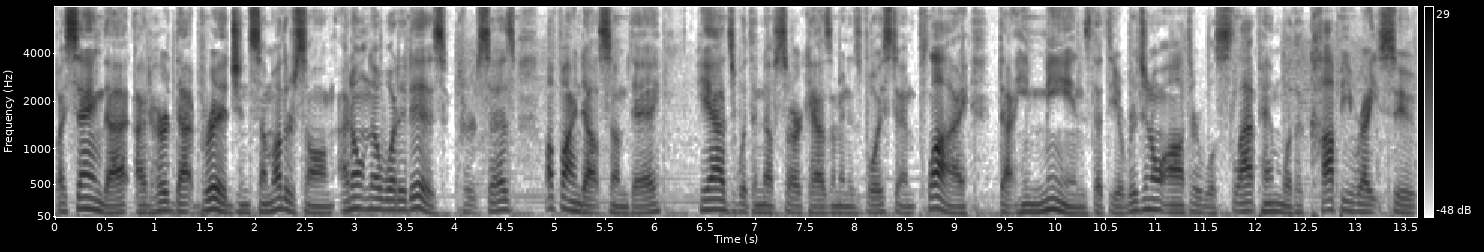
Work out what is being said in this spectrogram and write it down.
By saying that, I'd heard that bridge in some other song. I don't know what it is, Kurt says. I'll find out someday. He adds with enough sarcasm in his voice to imply that he means that the original author will slap him with a copyright suit.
